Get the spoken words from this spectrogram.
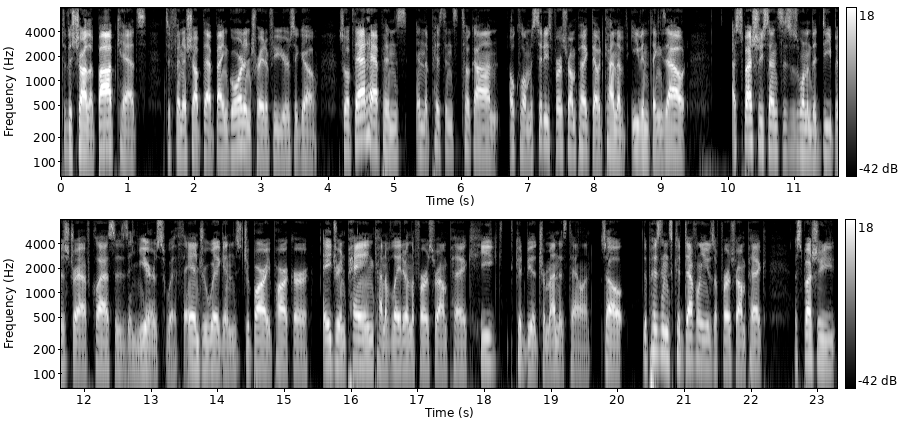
to the Charlotte Bobcats to finish up that Ben Gordon trade a few years ago. So if that happens and the Pistons took on Oklahoma City's first round pick, that would kind of even things out especially since this is one of the deepest draft classes in years with Andrew Wiggins, Jabari Parker, Adreian Payne kind of later in the first round pick. He could be a tremendous talent. So the Pistons could definitely use a first round pick, especially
